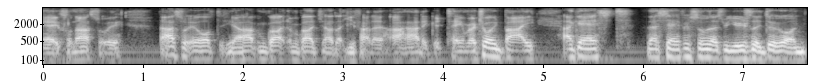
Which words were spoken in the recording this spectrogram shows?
Excellent. That's what we that's what we love to hear. I'm glad I'm glad Chad, that you've had a I had a good time. We're joined by a guest this episode, as we usually do on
